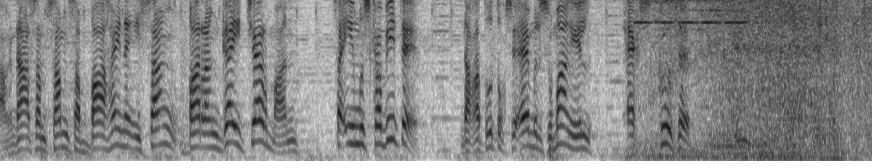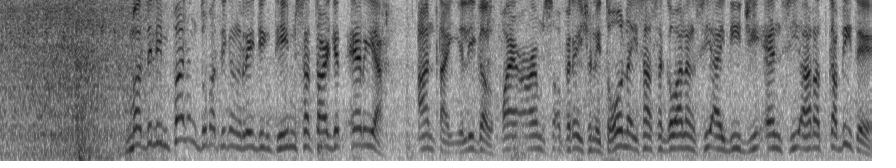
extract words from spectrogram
ang nasamsam sa bahay ng isang barangay chairman sa Imus, Cavite. Nakatutok si Emil Sumangil, exclusive. Madilim pa nang dumating ang raiding team sa target area. Anti-illegal firearms operation ito na isasagawa ng CIDG, NCR at Cavite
